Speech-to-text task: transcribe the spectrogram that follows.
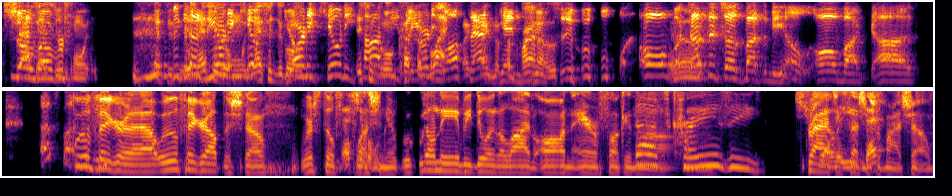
Show's over. This is- because that you already killed that you already killed gonna Itachi, so you already black, lost like- that like genjutsu. oh my Yeah. Justin show's about to be hell. Oh my god. That's We'll to be- figure it out. We'll figure out the show. We're still That fleshing it. We we don't need to be doing a live on air fucking. That's uh, crazy. strategy Kelly, session that- for my show.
